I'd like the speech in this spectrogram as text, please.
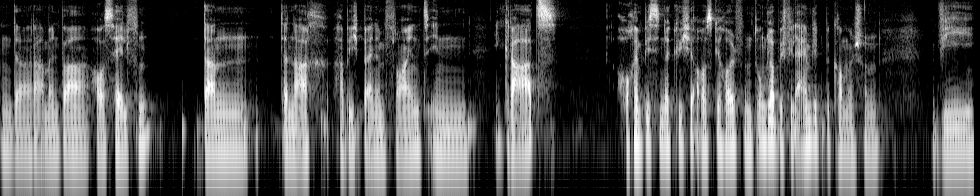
in der Rahmenbar aushelfen. Dann danach habe ich bei einem Freund in, in Graz auch ein bisschen in der Küche ausgeholfen und unglaublich viel Einblick bekommen schon, wie,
